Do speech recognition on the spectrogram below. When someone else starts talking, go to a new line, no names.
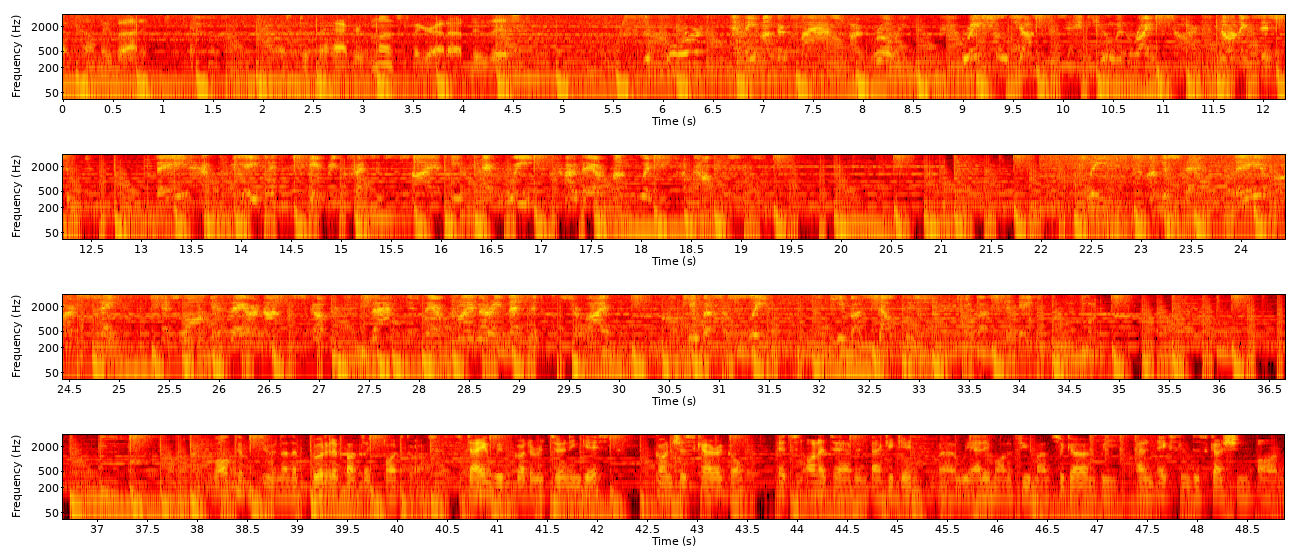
Yeah, tell me about it. This took the hackers months to figure out how to do this.
The poor and the underclass are growing. Racial justice and human rights are non-existent. They have created a repressive society, and we are their unwitting accomplices. Please understand, they are safe long as they are not discovered. That is their primary method of survival. Keep us asleep, keep us selfish, keep us sedated.
Welcome to another Boer Republic podcast. Today we've got a returning guest, Conscious Caracal. It's an honor to have him back again. Uh, we had him on a few months ago and we had an excellent discussion on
